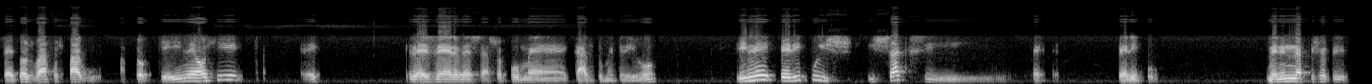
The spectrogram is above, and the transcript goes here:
φέτος βάθος πάγκου. Αυτό και είναι όχι ε, ρεζέρβες ας το πούμε κάτω του μετρίου. Είναι περίπου εις... εισάξιοι παίκτες. Περίπου. Δεν είναι να πεις ότι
